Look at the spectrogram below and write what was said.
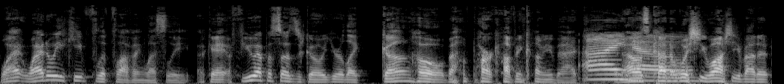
Why why do we keep flip flopping, Leslie? Okay, a few episodes ago you were like gung ho about park hopping coming back. I and know. I was kind of wishy washy about it.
